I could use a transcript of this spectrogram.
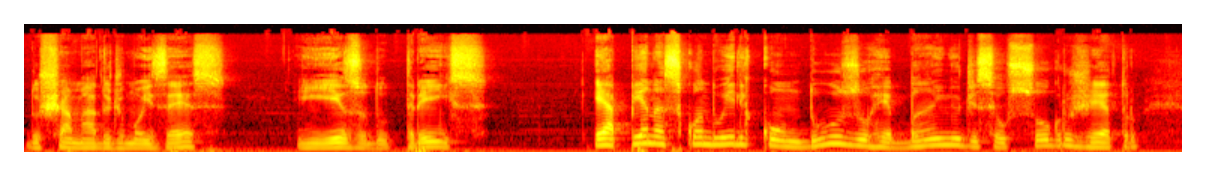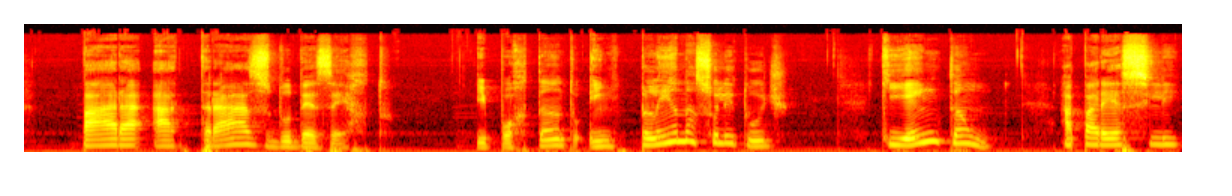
do chamado de Moisés, em Êxodo 3, é apenas quando ele conduz o rebanho de seu sogro Jetro para atrás do deserto e, portanto, em plena solitude, que então aparece-lhe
